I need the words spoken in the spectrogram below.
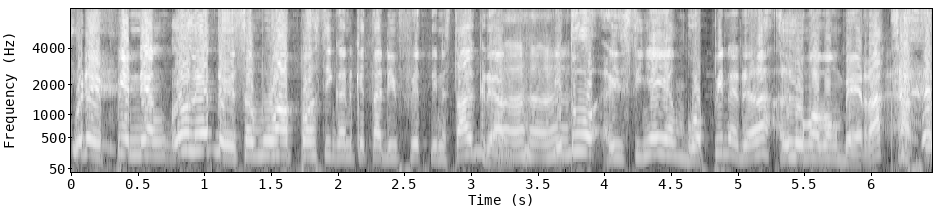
Udah pin yang lu lihat deh semua postingan kita di feed Instagram itu isinya yang gue pin adalah lu ngomong berak satu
